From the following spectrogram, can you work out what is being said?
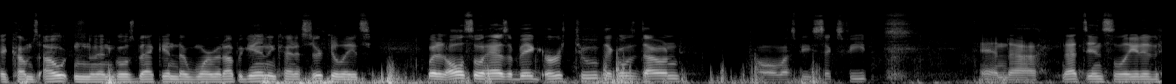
it comes out and then goes back in to warm it up again and kind of circulates. But it also has a big earth tube that goes down oh must be six feet and uh, that's insulated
